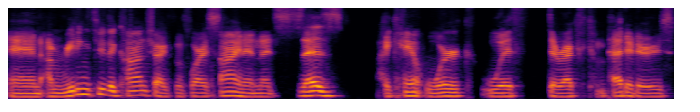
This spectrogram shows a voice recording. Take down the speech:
And I'm reading through the contract before I sign, and it says I can't work with direct competitors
